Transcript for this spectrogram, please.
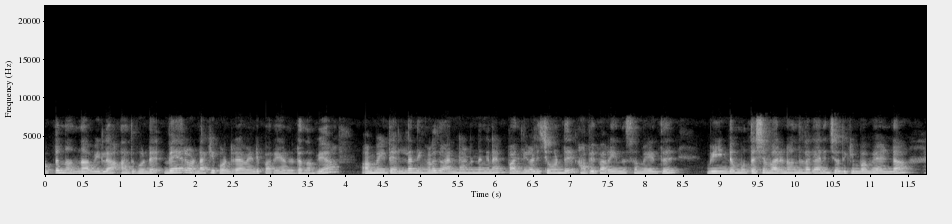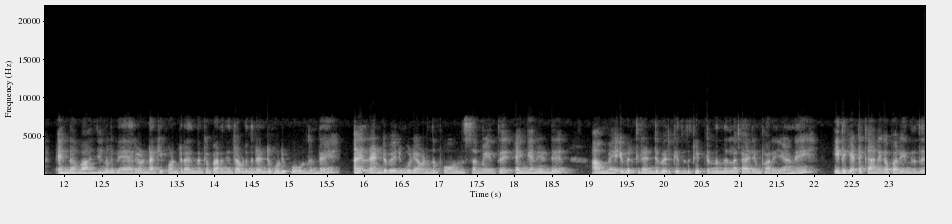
ഒട്ടും നന്നാവില്ല അതുകൊണ്ട് വേറെ ഉണ്ടാക്കി കൊണ്ടുവരാൻ വേണ്ടി പറയാണ് കേട്ടോ നവ്യ. അമ്മ ഇതെല്ലാം നിങ്ങൾ കാരണമാണെന്നിങ്ങനെ പല്ല് കടിച്ചുകൊണ്ട് അഭി പറയുന്ന സമയത്ത് വീണ്ടും മുത്തശ്ശൻ വരണോ എന്നുള്ള കാര്യം ചോദിക്കുമ്പോൾ വേണ്ട എന്നാ വാ ഞങ്ങൾ വേറെ ഉണ്ടാക്കി കൊണ്ടുവരാം എന്നൊക്കെ പറഞ്ഞിട്ട് അവിടുന്ന് രണ്ടും കൂടി പോകുന്നുണ്ടേ? അങ്ങനെ രണ്ടുപേരും കൂടി അവിടുന്ന് പോകുന്ന സമയത്ത് എങ്ങനെയുണ്ട്? അമ്മ ഇവർക്ക് രണ്ടുപേർക്ക് ഇത് കിട്ടണം എന്നുള്ള കാര്യം പറയാണേ. ഇത് കേട്ട കനക പറയുന്നത്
